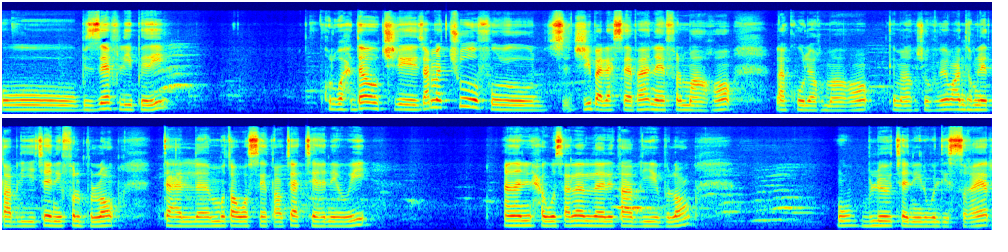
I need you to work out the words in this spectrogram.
وبزاف les prix. كل وحده وتشري زعما تشوف وتجيب على حسابها هنا في ال marron la couleur marron كما راكم تشوفوا عندهم les tabliers تاني في ال blanc تاع المتوسطة وتاع الثانوي. أنا راني نحوس على les tabliers blancs. و bleu تاني لولدي الصغير.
